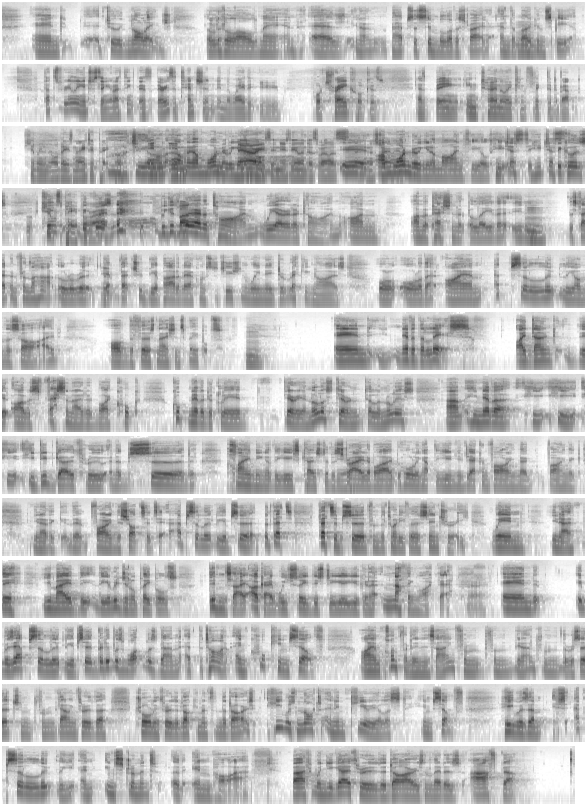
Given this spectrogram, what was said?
and uh, to acknowledge the little old man as you know perhaps a symbol of Australia and the mm. broken spear. That's really interesting, and I think there's there is a tension in the way that you portray Cook as as being internally conflicted about killing all these native people. Oh, gee, in, in I mean, I'm wandering. Maoris in, in New Zealand as well as yeah, in Australia. I'm wandering in a minefield here. He just he just because kills people, because, right? oh, because we're at a time. We are at a time. I'm I'm a passionate believer in. Mm the statement from the heart, Uluru. Yep. That, that should be a part of our constitution. We need to recognise all, all of that. I am absolutely on the side of the First Nations peoples. Mm. And nevertheless, I don't. That I was fascinated by Cook. Cook never declared terra nullius, terra, terra nullius, um, he never he, he he he did go through an absurd claiming of the east coast of Australia yeah. by hauling up the Union Jack and firing the firing the you know the, the firing the shots. It's absolutely absurd. But that's that's absurd from the 21st century when you know the you made the the original peoples didn't say okay we cede this to you you can have nothing like that no. and it was absolutely absurd but it was what was done at the time and Cook himself I am confident in saying from, from you know from the research and from going through the trawling through the documents and the diaries, he was not an imperialist himself. He was a, absolutely an instrument of empire. But when you go through the diaries and letters after,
